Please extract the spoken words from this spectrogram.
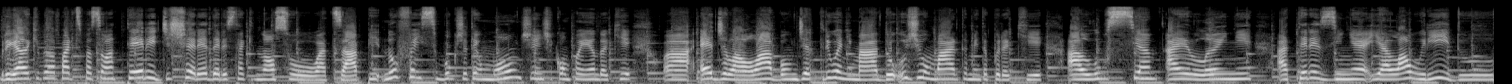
Obrigada aqui pela participação. A Tere de Xereder está aqui no nosso WhatsApp. No Facebook já tem um monte de gente acompanhando aqui. A Edila, olá, bom dia, trio animado. O Gilmar também está por aqui. A Lúcia, a Elaine, a Terezinha e a Lauri do,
